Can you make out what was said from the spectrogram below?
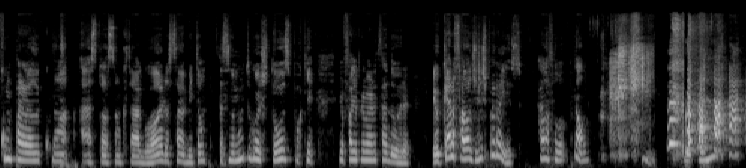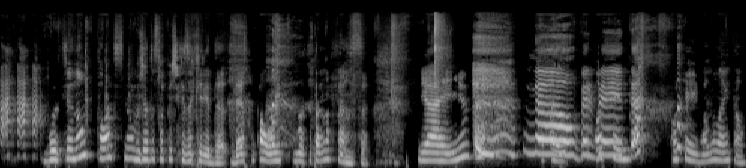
com paralelo com a, a situação que está agora, sabe? Então tá sendo muito gostoso, porque eu falei pra minha orientadora, eu quero falar de lixo para isso. Ela falou, não. Você não pode ser objeto da sua pesquisa, querida. Dessa falando que você está na França. E aí, Não, perfeita. ok, vamos lá então.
